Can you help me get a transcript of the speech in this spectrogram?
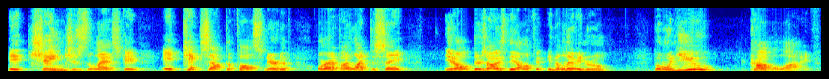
It changes the landscape. It kicks out the false narrative. Or if I'd like to say, you know, there's always the elephant in the living room, but when you come alive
